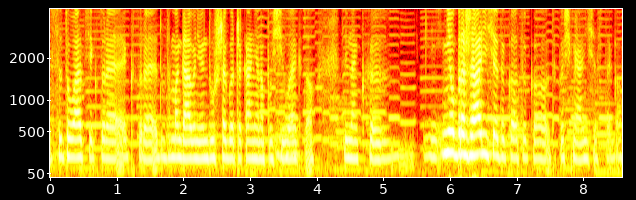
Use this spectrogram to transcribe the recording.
sytuacje, które, które wymagały nie wiem, dłuższego czekania na posiłek, to jednak e, nie obrażali się, tylko, tylko, tylko śmiali się z tego.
